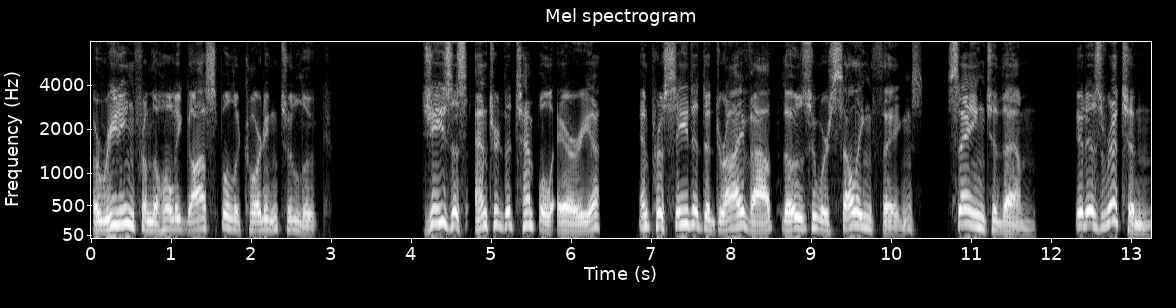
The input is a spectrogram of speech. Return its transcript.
A reading from the Holy Gospel according to Luke. Jesus entered the temple area and proceeded to drive out those who were selling things, saying to them, It is written,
